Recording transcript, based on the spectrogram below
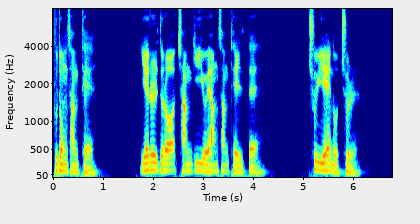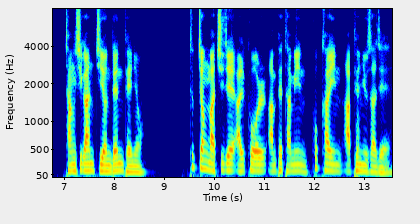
부동 상태. 예를 들어 장기 요양 상태일 때, 추위에 노출, 장시간 지연된 배뇨, 특정 마취제, 알코올, 암페타민, 코카인, 아편 유사제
